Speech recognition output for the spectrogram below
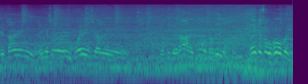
que están en, en eso de delincuencia, de, de tigueraje y cosas? Digan, ustedes que son jóvenes,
